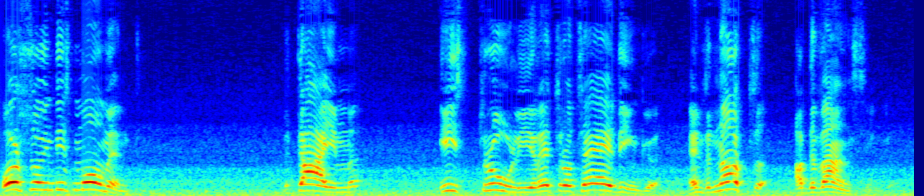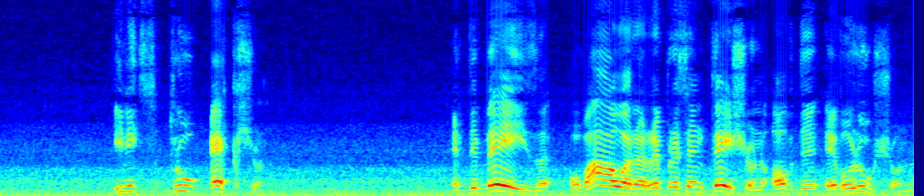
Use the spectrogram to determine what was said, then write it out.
Also in this moment the time is truly retroceding and not advancing in its true action. At the base of our representation of the evolution,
